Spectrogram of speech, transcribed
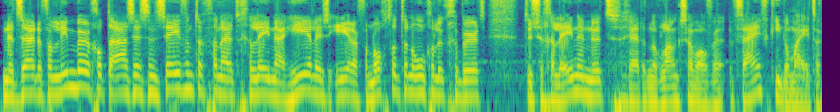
In het zuiden van Limburg op de A76 vanuit Geleen naar Heerlen... is eerder vanochtend een ongeluk gebeurd. Tussen Geleen en Nut rijdt het nog langzaam over 5 kilometer.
